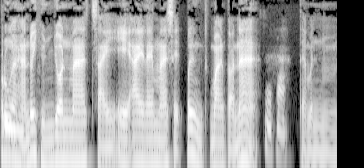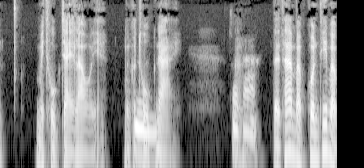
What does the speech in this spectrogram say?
ปรุงอาหารด้วยหุ่นยนต์มาใส่ AI อะไรมาเสร็จปึ้งวางต่อหน้า แต่มันไม่ถูกใจเราเนี่ย มันก็ทุกได้แต่ถ้าแบบคนที่แบบ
